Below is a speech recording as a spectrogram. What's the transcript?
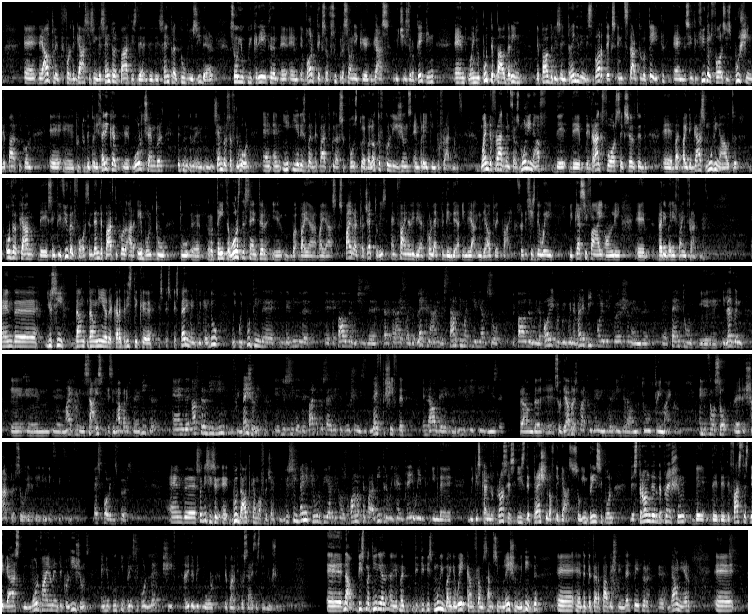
Uh, the outlet for the gas is in the central part, is the, the, the central tube you see there. So you, we create a, a, a vortex of supersonic uh, gas, which is rotating, and when you put the powder in, the powder is entrained in this vortex and it starts to rotate, and the centrifugal force is pushing the particle uh, uh, to, to, the peripheral uh, wall chambers, uh, chambers of the wall, and, and, here is where the particles are supposed to have a lot of collisions and break into fragments. When the fragments are small enough, the, the, the drag force exerted by, by, the gas moving out overcome the centrifugal force, and then the particles are able to, to uh, rotate towards the center uh, via, via spiral trajectories, and finally they are collected in the, in, the, in the outlet pipe. So this is the way we classify only uh, very, very fine fragments. And uh, you see down, down here a characteristic uh, experiment we can do. We, we put in the, in the mill uh, a powder which is uh, characterized by the black line, the starting material, so a powder with a very, with a very big polydispersion and uh, 10 to uh, 11 um, micron in size as an average diameter. And after milling, if we measure it, you see that the particle size distribution is left shifted, and now the, the DV50 is around, so the average particle diameter is around 2, 3 micron and it's also uh, sharper, so it, it, it's, it's, it's, less polydispersed. And uh, so this is a, a, good outcome of the jet You see many here because one of the parameters we can play with in the, with this kind of process is the pressure of the gas. So in principle, the stronger the pressure, the, the, the, the fastest the gas, the more violent the collisions, and you could in principle left shift a little bit more the particle size distribution. Uh, now, this material, uh, this movie, by the way, comes from some simulation we did uh, that, that, are published in that paper uh, down here.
